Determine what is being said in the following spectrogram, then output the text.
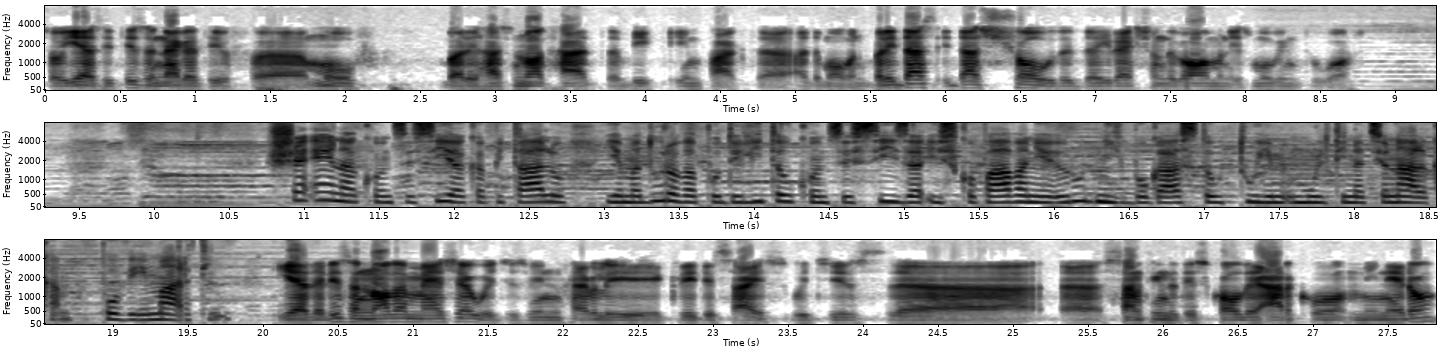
So, yes, it is a negative uh, move, but it has not had a big impact uh, at the moment. But it does it does show the direction the government is moving towards. Še ena koncesija kapitalu je Madurova podelitev koncesij za izkopavanje rudnih bogatstv tujim multinacionalkam, pove Martin. Yeah, there is another measure which has been heavily criticized, which is uh, uh, something that is called the Arco Minero.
